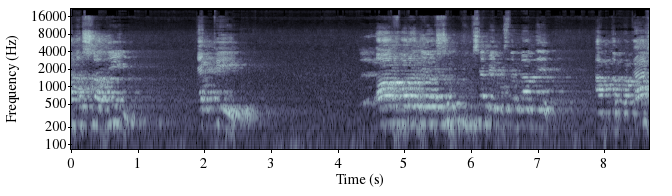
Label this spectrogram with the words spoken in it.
আদর্শ দিন, একটি অপরাজেয় শক্তি হিসাবে মুসলমানদের আত্মপ্রকাশ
